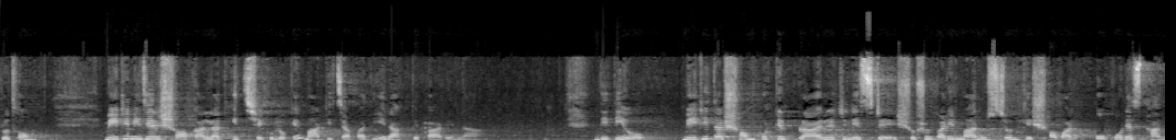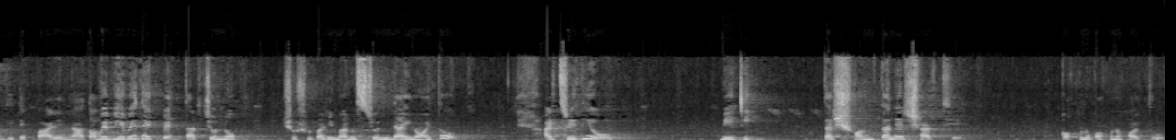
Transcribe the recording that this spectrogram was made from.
প্রথম, মেয়েটি নিজের শখ, আহ্লাদ, ইচ্ছেগুলোকে মাটি চাপা দিয়ে রাখতে পারে না। দ্বিতীয়, মেয়েটি তার সম্পর্কের প্রায়োরিটি লিস্টে শ্বশুরবাড়ির মানুষজনকে সবার ওপরে স্থান দিতে পারে না। তবে ভেবে দেখবেন, তার জন্য শ্বশুরবাড়ির মানুষজনই দায়ী নয় তো? আর তৃতীয়, মেয়েটি তার সন্তানের স্বার্থে কখনো কখনো হয়তো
